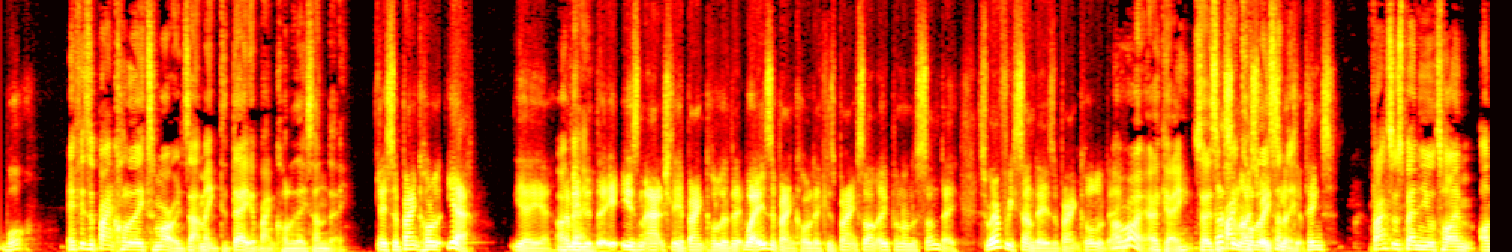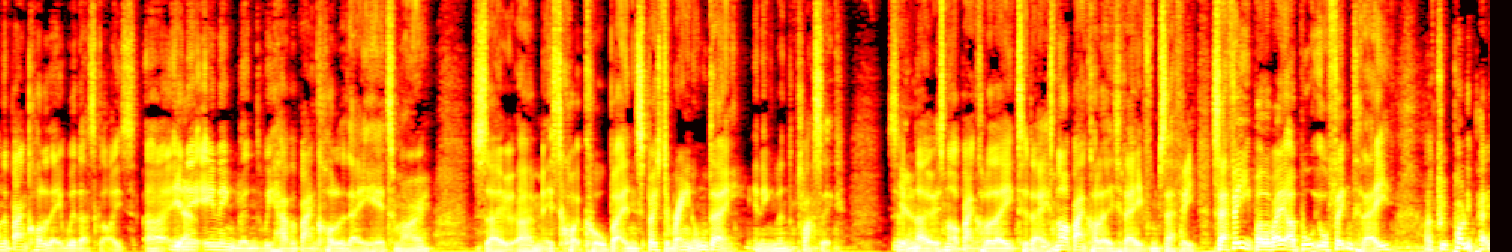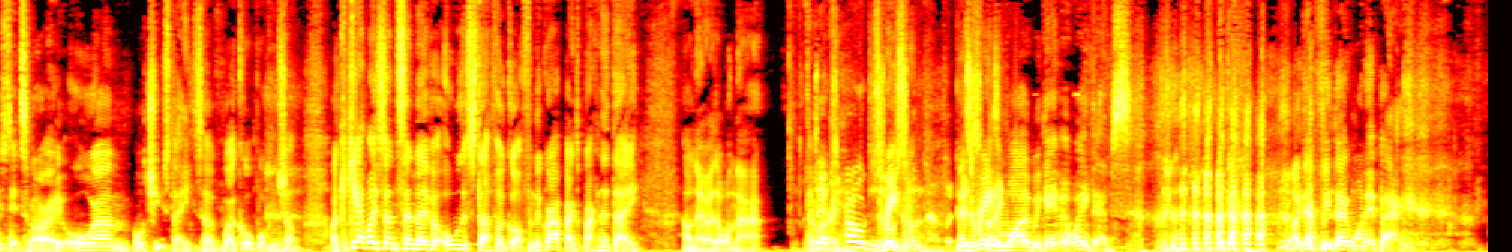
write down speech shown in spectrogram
What? If it's a bank holiday tomorrow, does that make today a bank holiday Sunday? It's a bank holiday. Yeah. Yeah, yeah. I mean, it, it isn't actually a bank holiday. Well, it is a bank holiday because banks aren't open on a Sunday. So every Sunday is a bank holiday. Oh right, okay. So it's That's a a nice holiday way to Sunday. look at things. Thanks for spending your time on the bank holiday with us, guys. Uh, in Yeah. in England, we have a bank holiday here tomorrow, so um, it's quite cool. But it's supposed to rain all day in England. Classic. So Yeah. no, it's not a bank holiday today. It's not a bank holiday today from Seffi. Seffi, by the way, I bought your thing today. I could probably post it tomorrow or um or Tuesday. So I've got it bought from the shop. I could get my son to send over all the stuff I got from the grab bags back in the day. Oh no, I don't want that. Don't Debs, worry. how old is There's a reason. There's a reason like- why we gave it away, Debs. I, de- I definitely don't want it back.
